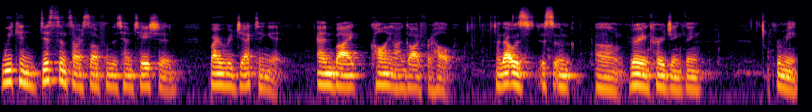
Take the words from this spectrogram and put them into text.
we can distance ourselves from the temptation by rejecting it and by calling on God for help. And that was just a um, very encouraging thing for me.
